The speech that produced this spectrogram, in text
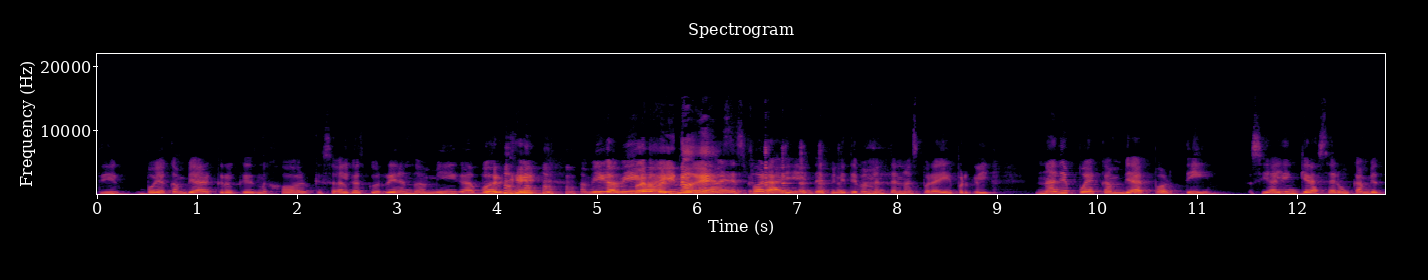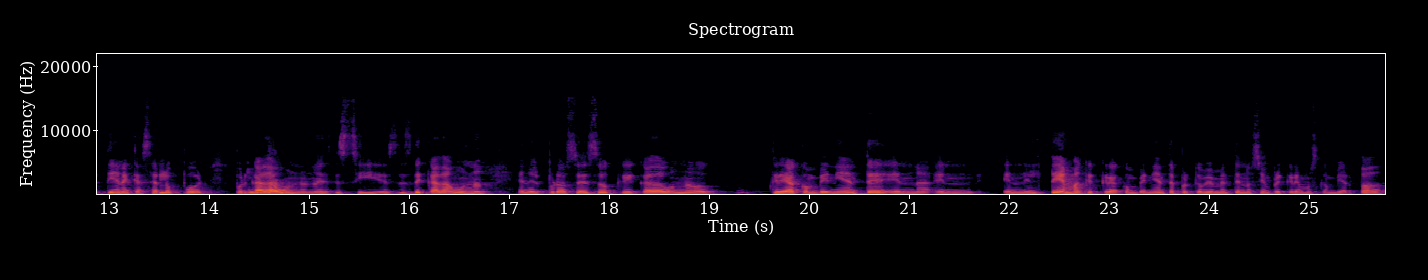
ti voy a cambiar, creo que es mejor que salgas corriendo, amiga, porque, amiga, amiga, por ahí no, es. por ahí, definitivamente no es por ahí, porque nadie puede cambiar por ti. Si alguien quiere hacer un cambio, tiene que hacerlo por, por cada uno, ¿no? Es, sí, es, es de cada uno en el proceso que cada uno crea conveniente, en, en, en el tema que crea conveniente, porque obviamente no siempre queremos cambiar todo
